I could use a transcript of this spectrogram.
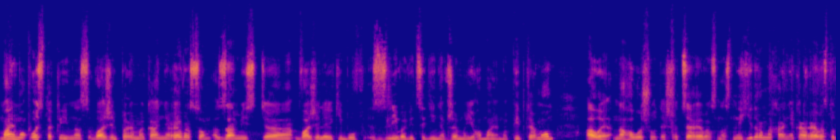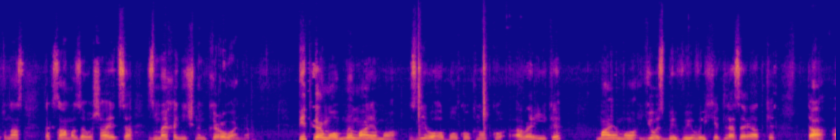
Маємо ось такий в нас важіль перемикання реверсом. Замість е, важеля, який був зліва від сидіння, вже ми його маємо під кермом. Але наголошу те, що це реверс у нас не гідромеханіка, а реверс тут у нас так само залишається з механічним керуванням. Під кермом ми маємо з лівого боку кнопку аварійки, маємо USB-вихід для зарядки, та е,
